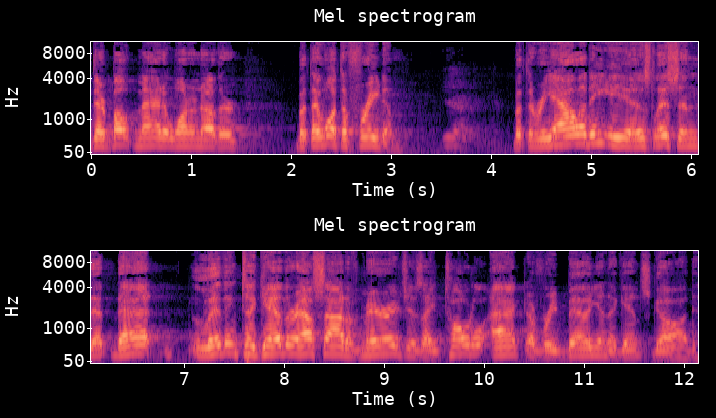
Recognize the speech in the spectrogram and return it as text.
they're both mad at one another, but they want the freedom. But the reality is, listen, that that living together outside of marriage is a total act of rebellion against God.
